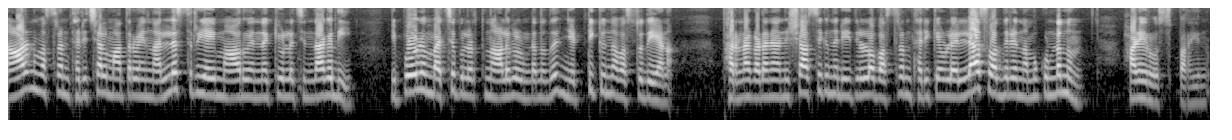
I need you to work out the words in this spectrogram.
നാടൻ വസ്ത്രം ധരിച്ചാൽ മാത്രമേ നല്ല സ്ത്രീയായി മാറൂ എന്നൊക്കെയുള്ള ചിന്താഗതി ഇപ്പോഴും വച്ച് പുലർത്തുന്ന ആളുകൾ ഉണ്ടെന്നത് ഞെട്ടിക്കുന്ന വസ്തുതയാണ്. ഭരണഘടന അനുശാസിക്കുന്ന രീതിയിലുള്ള വസ്ത്രം ധരിക്കാനുള്ള എല്ലാ സ്വാതന്ത്ര്യവും നമുക്കുണ്ടെന്നും ഹണി റോസ് പറയുന്നു.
